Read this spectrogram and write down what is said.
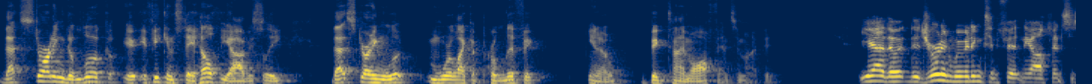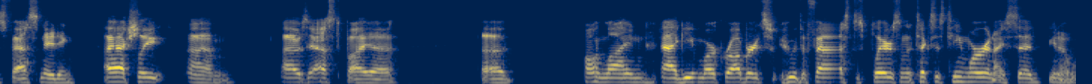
that's starting to look, if he can stay healthy, obviously, that's starting to look more like a prolific, you know, big time offense, in my opinion. Yeah, the, the Jordan Whittington fit in the offense is fascinating. I actually, um, I was asked by a, a online Aggie Mark Roberts who the fastest players on the Texas team were, and I said, you know,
